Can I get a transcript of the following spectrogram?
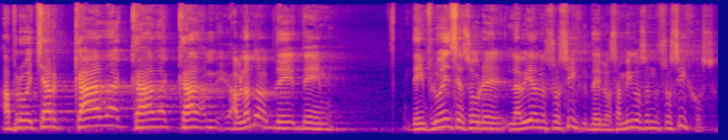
Aprovechar cada, cada, cada, hablando de, de, influencia sobre la vida de nuestros hijos, de los amigos de nuestros hijos.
